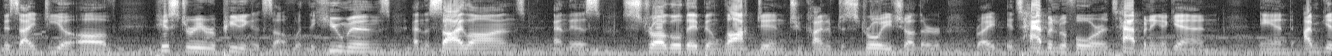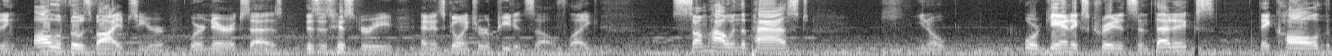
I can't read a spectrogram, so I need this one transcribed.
This idea of history repeating itself with the humans and the Cylons and this struggle they've been locked in to kind of destroy each other, right? It's happened before, it's happening again. And I'm getting all of those vibes here where Narek says, This is history and it's going to repeat itself. Like, somehow in the past, you know, organics created synthetics. They called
